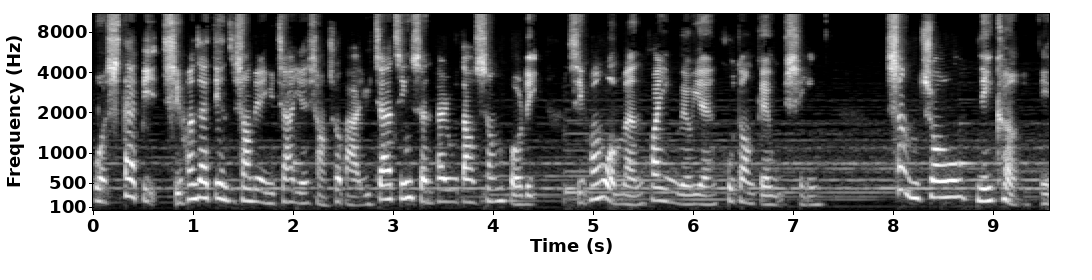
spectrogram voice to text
我是黛比，喜欢在垫子上练瑜伽，也享受把瑜伽精神带入到生活里。喜欢我们，欢迎留言互动给五星。上周妮可，你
